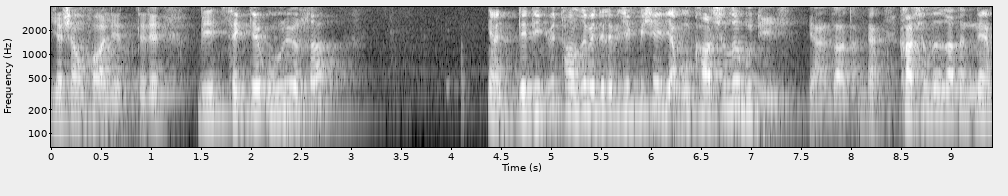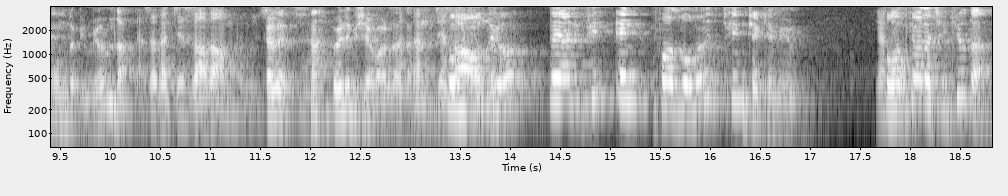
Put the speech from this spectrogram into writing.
yaşam faaliyetleri bir sekteye uğruyorsa yani dediği gibi tanzim edilebilecek bir şey değil. Yani bunun karşılığı bu değil. Yani zaten. Yani karşılığı zaten ne onu da bilmiyorum da. Ya zaten ceza da almıyor bu yüzden. Evet. heh, öyle bir şey var zaten. Zaten ceza Konuşuluyor ve yani en fazla olanı film çekemiyor. Ya Polanski çok- hala çekiyor da.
